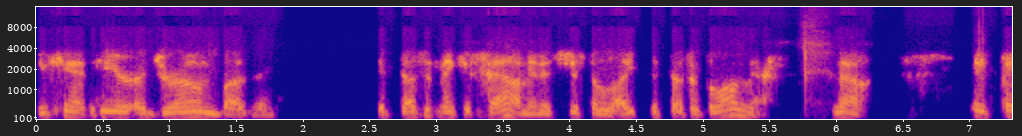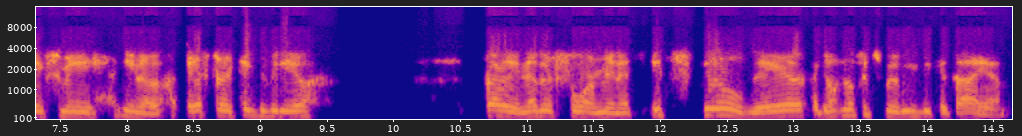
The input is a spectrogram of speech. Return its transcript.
You can't hear a drone buzzing. It doesn't make a sound, and it's just a light that doesn't belong there. Now, it takes me, you know, after I take the video, probably another four minutes. It's still there. I don't know if it's moving because I am,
